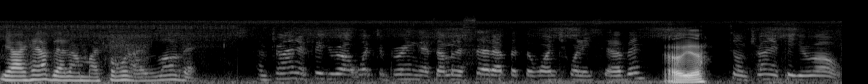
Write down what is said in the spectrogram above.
Yeah, I have that on my phone. I love it. I'm trying to figure out what to bring as I'm going to set up at the 127. Oh yeah. So I'm trying to figure out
